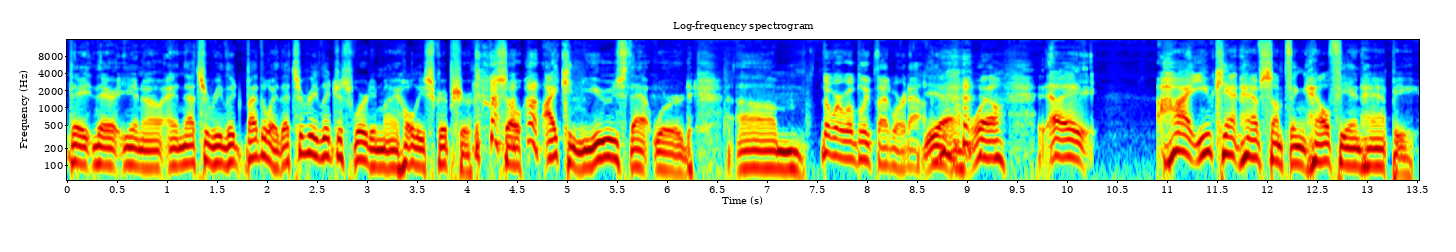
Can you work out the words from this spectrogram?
They, they're, you know, and that's a relig- By the way, that's a religious word in my holy scripture, so I can use that word. Um, Nowhere we'll bleep that word out. yeah. Well, uh, hi, you can't have something healthy and happy.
